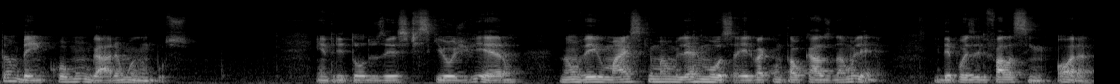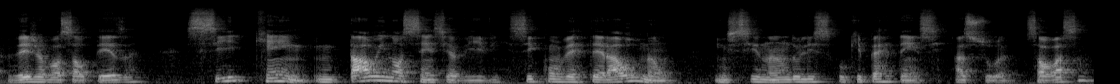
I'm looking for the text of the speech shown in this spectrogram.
também comungaram ambos. Entre todos estes que hoje vieram, não veio mais que uma mulher moça. Aí ele vai contar o caso da mulher. E depois ele fala assim: Ora, veja Vossa Alteza, se quem em tal inocência vive se converterá ou não ensinando-lhes o que pertence à sua salvação.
